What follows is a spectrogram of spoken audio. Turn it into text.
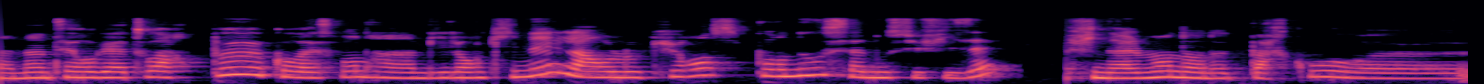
un interrogatoire peut correspondre à un bilan kiné. Là, en l'occurrence, pour nous, ça nous suffisait. Finalement, dans notre parcours euh,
